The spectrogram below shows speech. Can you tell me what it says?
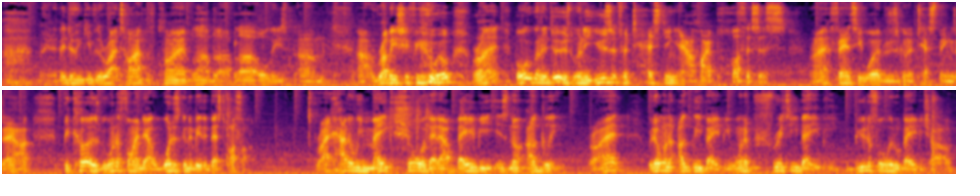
uh, you know, they don't give the right type of client, blah, blah, blah, all these um, uh, rubbish, if you will, right? But what we're gonna do is we're gonna use it for testing our hypothesis, right? Fancy word, we're just gonna test things out because we wanna find out what is gonna be the best offer, right? How do we make sure that our baby is not ugly, right? We don't want an ugly baby. We want a pretty baby, beautiful little baby child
